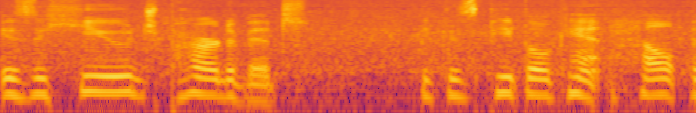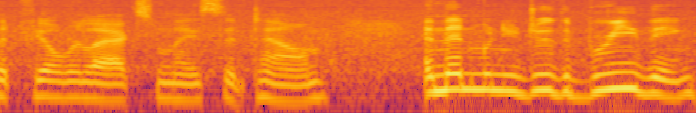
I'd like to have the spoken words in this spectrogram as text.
is a huge part of it because people can't help but feel relaxed when they sit down. And then when you do the breathing,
